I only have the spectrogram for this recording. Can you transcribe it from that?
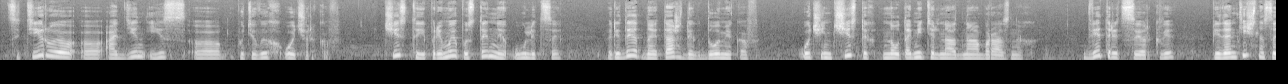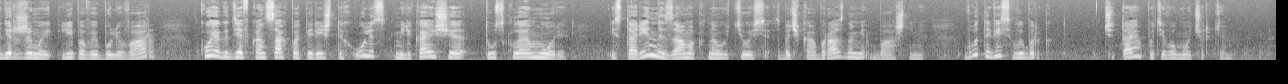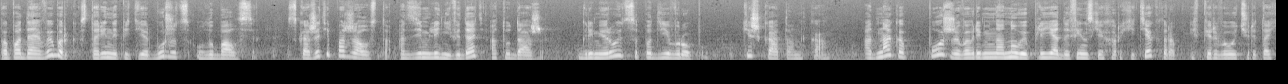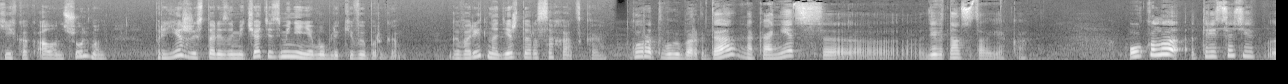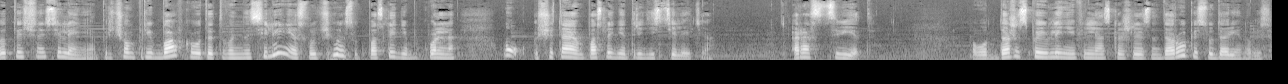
Цитирую э, один из э, путевых очерков. «Чистые прямые пустынные улицы, ряды одноэтажных домиков, очень чистых, но утомительно однообразных, две-три церкви, педантично содержимый липовый бульвар, кое-где в концах поперечных улиц мелькающее тусклое море и старинный замок на утесе с бочкообразными башнями. Вот и весь Выборг – Читаем в путевом очерке. Попадая в Выборг, старинный петербуржец улыбался. «Скажите, пожалуйста, от земли не видать, а туда же. Гримируется под Европу. Кишка тонка». Однако позже, во времена новой плеяды финских архитекторов, и в первую очередь таких, как Алан Шульман, приезжие стали замечать изменения в облике Выборга, говорит Надежда Росахацкая. Город Выборг, да, наконец, 19 э, века около 30 тысяч населения. Причем прибавка вот этого населения случилась вот последние буквально, ну, считаем, последние три десятилетия. Расцвет. Вот даже с появлением финляндской железной дороги сюда ринулись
